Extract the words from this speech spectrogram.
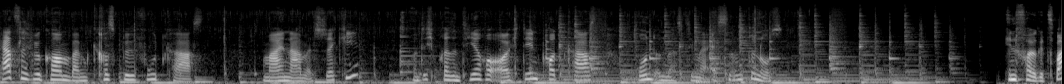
Herzlich willkommen beim Crispel Foodcast. Mein Name ist Jackie und ich präsentiere euch den Podcast rund um das Thema Essen und Genuss. In Folge 2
